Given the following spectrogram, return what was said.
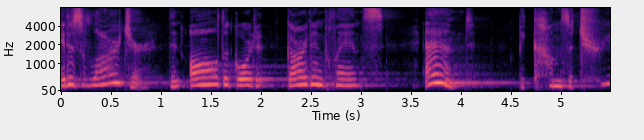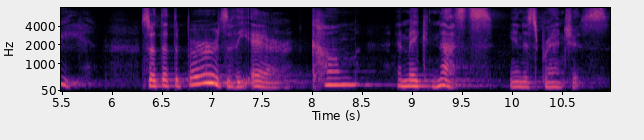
it is larger than all the garden plants and becomes a tree, so that the birds of the air come and make nests in its branches.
